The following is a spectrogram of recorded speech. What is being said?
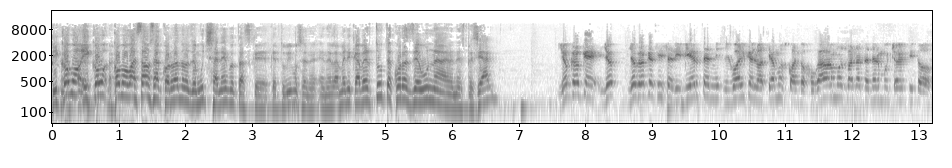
¿Y cómo, y cómo, cómo va? Estamos acordándonos de muchas anécdotas que, que tuvimos en, en el América. A ver, ¿tú te acuerdas de una en especial? Yo creo que yo yo creo que si se divierten igual que lo hacíamos cuando jugábamos van a tener mucho éxito.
